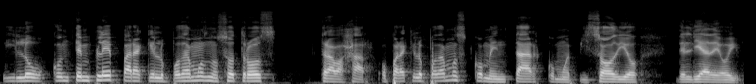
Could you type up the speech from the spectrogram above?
y lo contemplé para que lo podamos nosotros trabajar o para que lo podamos comentar como episodio del día de hoy.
